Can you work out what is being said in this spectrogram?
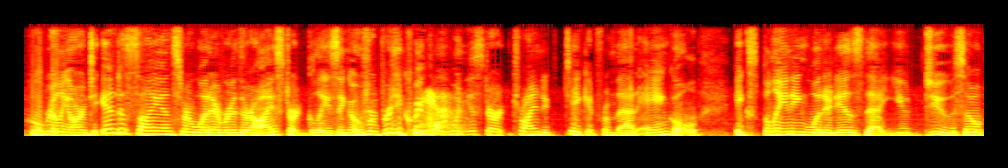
who really aren't into science or whatever, their eyes start glazing over pretty quickly yeah. when you start trying to take it from that angle, explaining what it is that you do. So,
